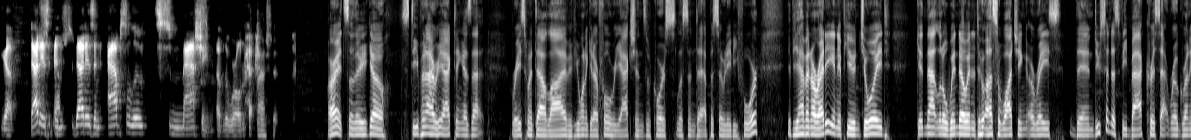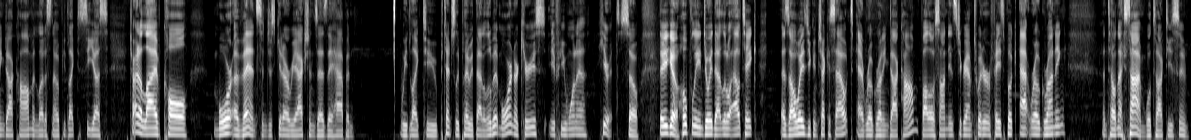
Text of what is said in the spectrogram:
Yeah. yeah. That is an that is an absolute smashing of the world record. All right, so there you go. Steve and I reacting as that race went down live. If you want to get our full reactions, of course, listen to episode 84. If you haven't already, and if you enjoyed getting that little window into us watching a race, then do send us feedback, chris at roguerunning.com, and let us know if you'd like to see us try to live call more events and just get our reactions as they happen. We'd like to potentially play with that a little bit more and are curious if you want to hear it. So there you go. Hopefully, enjoyed that little outtake. As always, you can check us out at roguerunning.com. Follow us on Instagram, Twitter, or Facebook at Rogue Running. Until next time, we'll talk to you soon.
